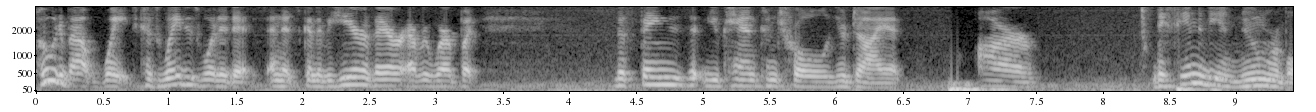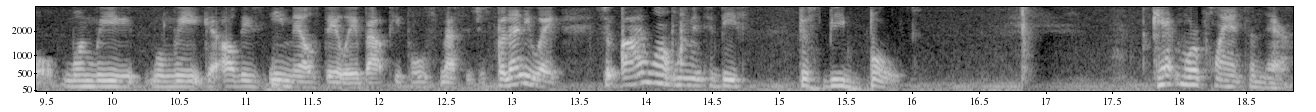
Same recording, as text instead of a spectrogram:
hoot about weight because weight is what it is, and it's going to be here, there, everywhere. But the things that you can control, your diet, are they seem to be innumerable when we when we get all these emails daily about people's messages. But anyway, so I want women to be just be bold. Get more plants in there.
